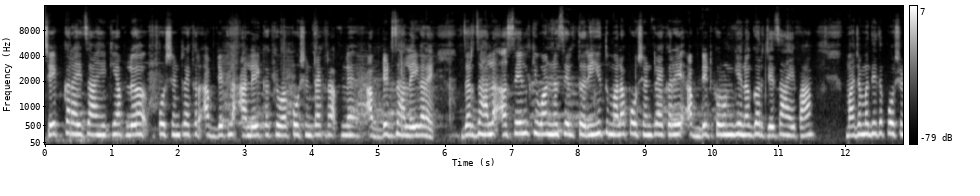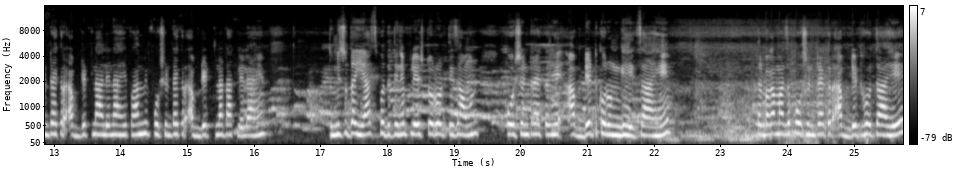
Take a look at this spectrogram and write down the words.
चेक करायचं आहे की आपलं पोषण ट्रॅकर अपडेटला आलं आहे का किंवा पोषण ट्रॅकर आपलं अपडेट झालं आहे का नाही. जर झालं असेल किंवा नसेल तरीही तुम्हाला पोषण ट्रॅकर हे अपडेट करून घेणं गरजेचं आहे पहा. माझ्यामध्ये इथं पोषण ट्रॅकर अपडेटला आलेलं आहे पहा. मी पोषण ट्रॅकर अपडेटला टाकलेलं आहे. तुम्ही सुद्धा याच पद्धतीने प्ले स्टोअरवरती जाऊन पोषण ट्रॅकर हे अपडेट करून घ्यायचं आहे. तर बघा माझं पोषण ट्रॅकर अपडेट होतं आहे.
